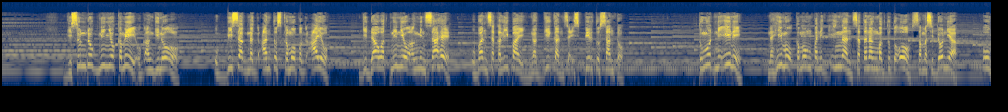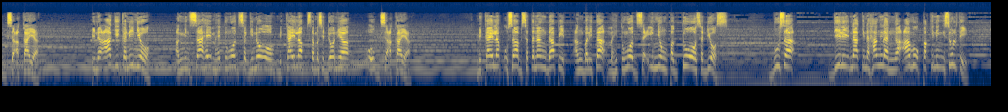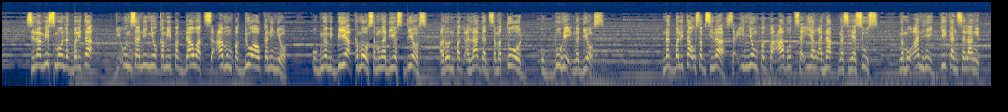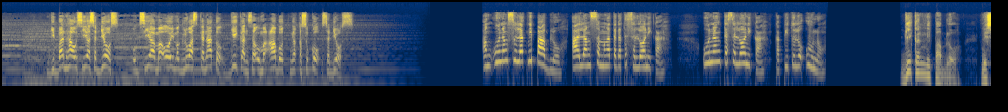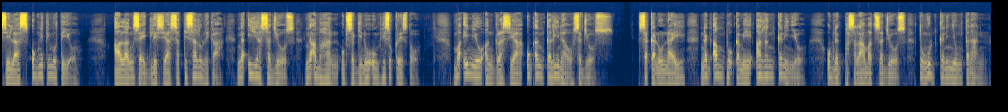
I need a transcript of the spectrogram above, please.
Gisundog ninyo kami ug ang Ginoo ug bisag nag-antos kamo pag-ayo gidawat ninyo ang mensahe uban sa kalipay nga gikan sa Espiritu Santo. Tungod ni ini, nahimo kamong panig-ingnan sa tanang magtotoo sa Macedonia ug sa Akaya. Pinaagi kaninyo ang mensahe mahitungod sa Ginoo mikaylap sa Macedonia ug sa Akaya. Mikaylap usab sa tanang dapit ang balita mahitungod sa inyong pagtuo sa Dios. Busa dili na kinahanglan nga amo pa kining isulti. Sila mismo nagbalita, giunsa ninyo kami pagdawat sa among pagduaw kaninyo, ug nga mibiya kamo sa mga Dios-Dios aron pag-alagad sa matuod ug buhi nga Dios. Nagbalita usab sila sa inyong pagpaabot sa iyang anak nga si Jesus nga muanhi gikan sa langit. Gibanhaw siya sa Dios ug siya maoy magluwas kanato gikan sa umaabot nga kasuko sa Dios. Ang unang sulat ni Pablo alang sa mga taga-Tesalonika. Unang Tesalonika, Kapitulo 1. Gikan ni Pablo, ni Silas ug ni Timoteo, alang sa iglesia sa Tesalonika nga iya sa Dios nga amahan ug sa Ginoong Hesukristo. Mainyo ang grasya ug ang kalinaw sa Dios. Sa kanunay, nagampo kami alang kaninyo ug nagpasalamat sa Dios tungod kaninyong tanan.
